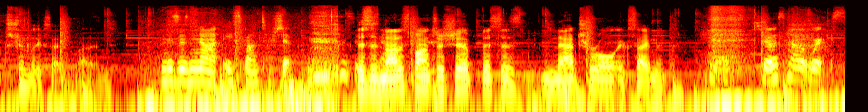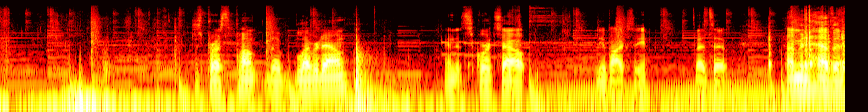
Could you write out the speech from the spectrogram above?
extremely excited about it. This is not a sponsorship. This is not a sponsorship. This is natural excitement. Yes. Show us how it works. Just press the pump the lever down and it squirts out the epoxy. That's it. I'm in heaven.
